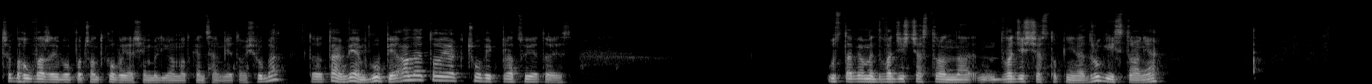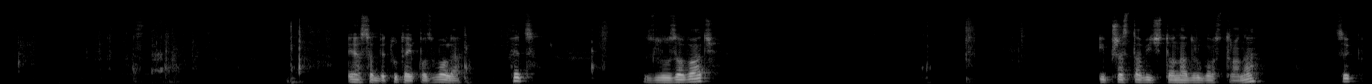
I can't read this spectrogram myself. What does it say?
trzeba uważać, bo początkowo ja się myliłem, odkręcałem nie tą śrubę. To tak, wiem, głupie, ale to jak człowiek pracuje, to jest ustawiamy 20, stron na, 20 stopni na drugiej stronie. Ja sobie tutaj pozwolę hyc, zluzować i przestawić to na drugą stronę. Cyk.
